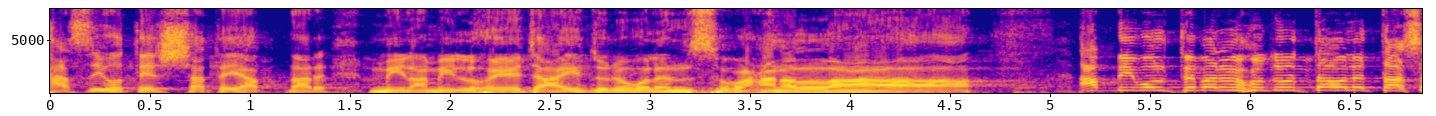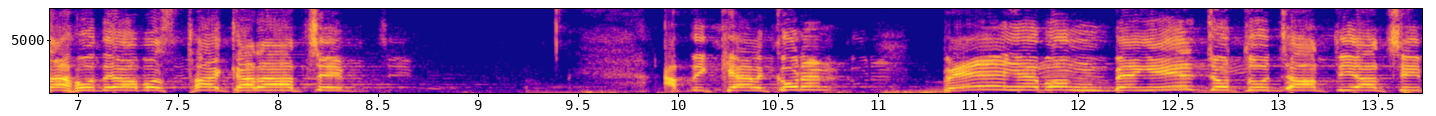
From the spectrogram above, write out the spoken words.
হাসিয়তের সাথে আপনার মিলামিল হয়ে যায়। জুড়ে বলেন সুবাহান আল্লাহ আপনি বলতে পারেন, হুজুর, তাহলে তাসাহুদে অবস্থায় কারা আছে? আপনি খেয়াল করেন ব্যাং এবং ব্যাঙের যত জাতি আছে,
